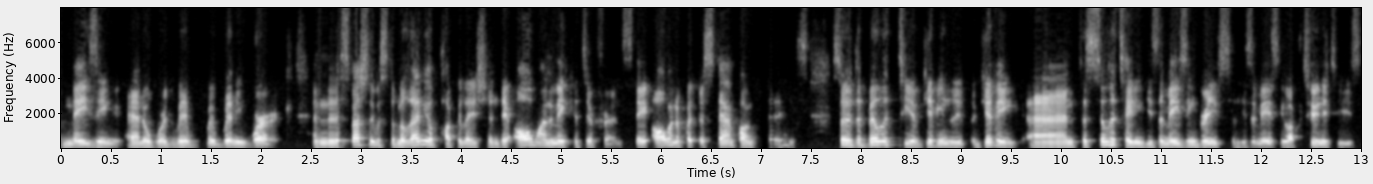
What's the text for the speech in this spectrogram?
amazing and award-winning work. And especially with the millennial population, they all want to make a difference. They all want to put their stamp on things. So the ability of giving, giving and facilitating these amazing briefs and these amazing opportunities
